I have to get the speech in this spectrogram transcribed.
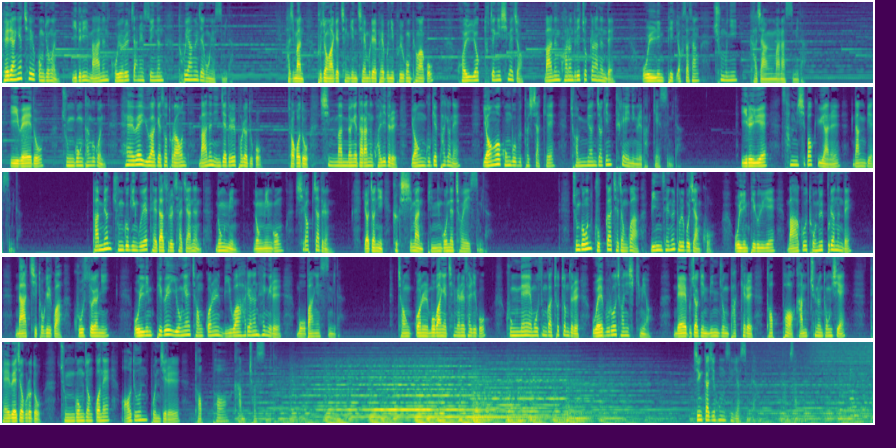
대량의 체육 공정은 이들이 많은 고요를 짜낼 수 있는 토양을 제공했습니다. 하지만 부정하게 챙긴 재물의 배분이 불공평하고 권력 투쟁이 심해져 많은 관원들이 쫓겨났는데 올림픽 역사상 추문이 가장 많았습니다. 이 외에도 중공 당국은 해외 유학에서 돌아온 많은 인재들을 버려두고 적어도 10만 명에 달하는 관리들을 영국에 파견해 영어 공부부터 시작해 전면적인 트레이닝을 받게 했습니다. 이를 위해 30억 위안을 낭비했습니다. 반면 중국 인구의 대다수를 차지하는 농민, 농민공, 실업자들은 여전히 극심한 빈곤에 처해 있습니다. 중공은 국가 재정과 민생을 돌보지 않고 올림픽을 위해 마구 돈을 뿌렸는데 나치 독일과 구소련이 올림픽을 이용해 정권을 미화하려는 행위를 모방했습니다. 정권을 모방해 체면을 살리고 국내의 모순과 초점들을 외부로 전이시키며 내부적인 민중 박해를 덮어 감추는 동시에 대외적으로도 중공 정권의 어두운 본질을 덮어 감췄습니다. 지금까지 홍승이었습니다. 감사합니다.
